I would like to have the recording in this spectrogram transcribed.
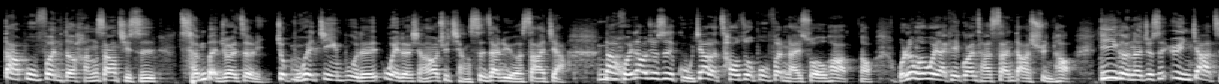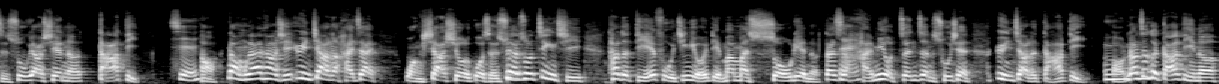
大部分的行商其实成本就在这里，就不会进一步的为了想要去抢市占率而杀价。那回到就是股价的操作部分来说的话，哦，我认为未来可以观察三大讯号，第一个呢就是运价指数要先呢。打底是好，那我们刚才看到，其实运价呢还在往下修的过程。虽然说近期它的跌幅已经有一点慢慢收敛了，但是还没有真正的出现运价的打底。哦，那这个打底呢，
